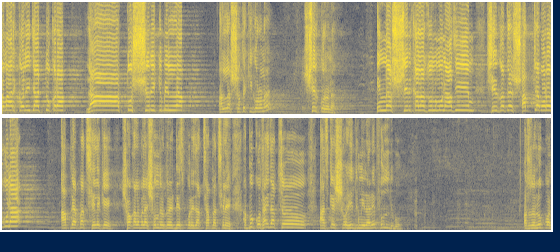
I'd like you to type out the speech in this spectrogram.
ওমার কলিজার টুকরা, লা তুশরিক বিল্লাহ। আল্লাহর সাথে কি করো না? শির করো না। ইন্না শিরকালা জুলমুন আজিম। শিরকতের সবচেয়ে বড় গুণা আপনি আপনার ছেলেকে সকালবেলায় সুন্দর করে ড্রেস পরে যাচ্ছে আপনার ছেলে। আব্বু, কোথায় যাচ্ছ? আজকে শহীদ মিনারে ফুল দিব। অথচ লোকমান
